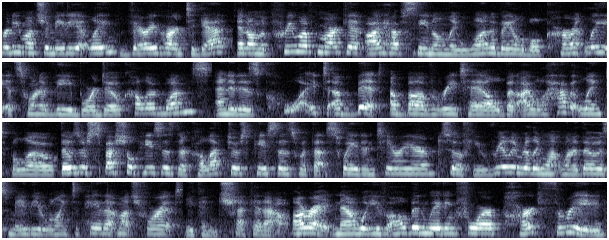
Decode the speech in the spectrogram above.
pretty much immediately, very hard to get. And on the pre-loved market, I have seen only one available currently. It's one of the Bordeaux colored ones, and it is quite a bit above retail, but I will have it linked below. Those are special pieces, they're collector's pieces with that suede interior. So if you really, really want one of those, maybe you're willing to pay that much for it, you can check it out. All right, now what you've all been waiting for, part three,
